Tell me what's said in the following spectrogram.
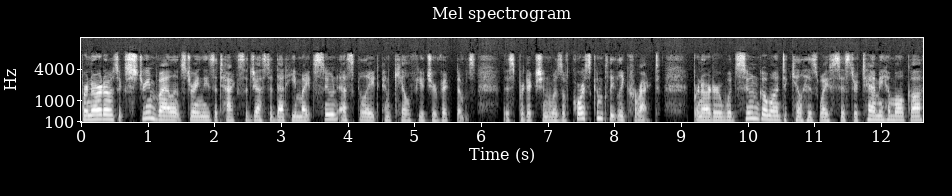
Bernardo's extreme violence during these attacks suggested that he might soon escalate and kill future victims. This prediction was, of course, completely correct. Bernardo would soon go on to kill his wife's sister Tammy Homolka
